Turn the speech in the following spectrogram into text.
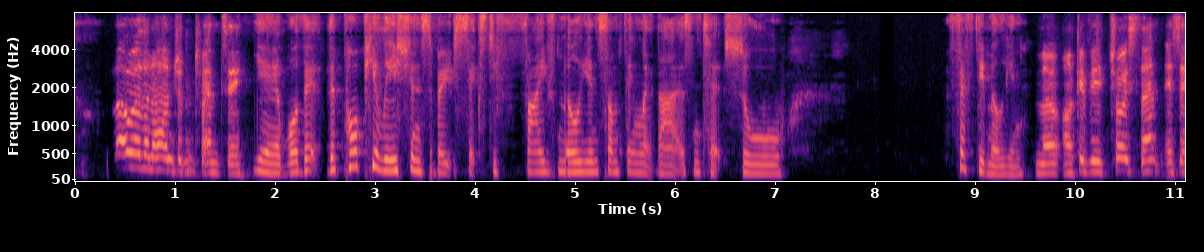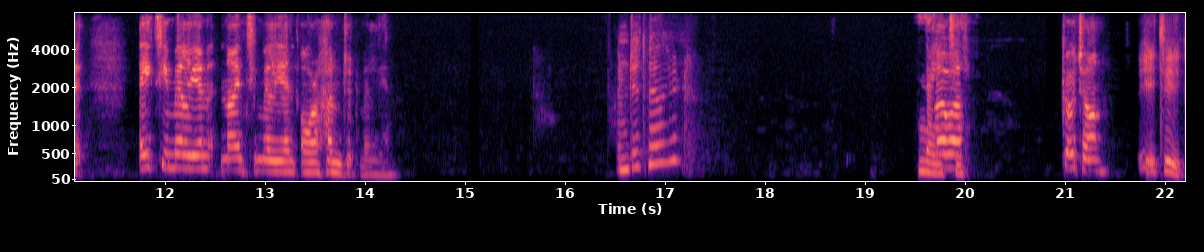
Lower than 120. Yeah, well, the, the population's about 65 million, something like that, isn't it? So 50 million. No, I'll give you a choice then. Is it 80 million, 90 million, or 100 million? 100 million? 90. Lower. Go, John. 80.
